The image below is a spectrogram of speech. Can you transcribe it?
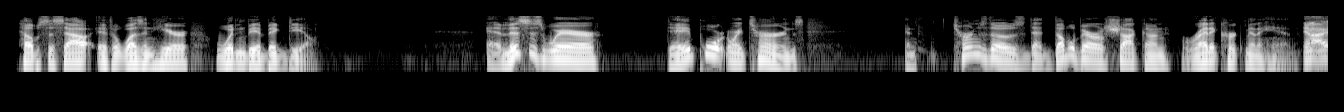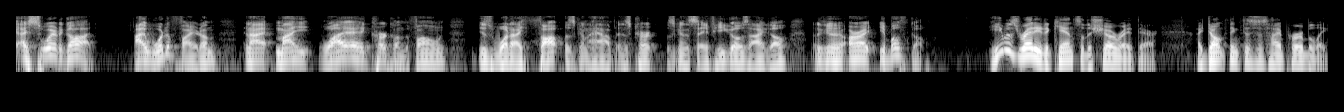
helps us out. If it wasn't here, wouldn't be a big deal. And this is where Dave Portnoy turns and turns those that double barrel shotgun right at Kirk Minihane. And I, I swear to God, I would have fired him. And I my why I had Kirk on the phone is what I thought was going to happen. Is Kirk was going to say if he goes, I go. All right, you both go. He was ready to cancel the show right there. I don't think this is hyperbole.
